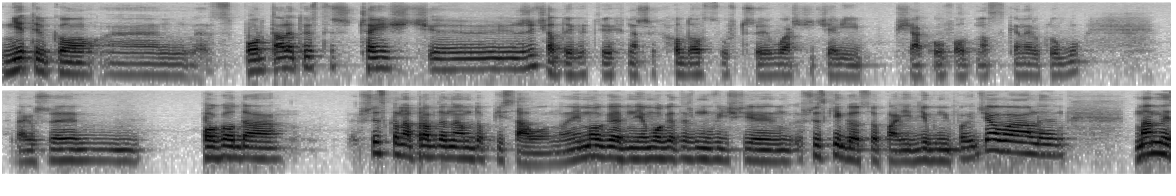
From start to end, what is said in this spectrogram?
nie tylko sport, ale to jest też część e, życia tych, tych naszych hodowców czy właścicieli psiaków od nas z Kennel Klubu. Także pogoda, wszystko naprawdę nam dopisało. No nie mogę, nie mogę też mówić e, wszystkiego, co Pani Diuk mi powiedziała, ale mamy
